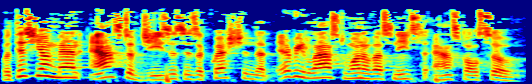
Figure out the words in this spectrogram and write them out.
What this young man asked of Jesus is a question that every last one of us needs to ask also.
